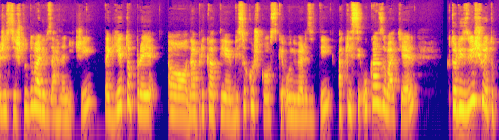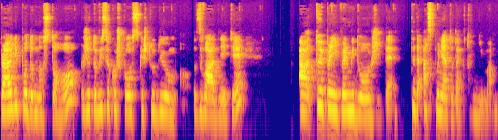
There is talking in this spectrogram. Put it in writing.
že ste študovali v zahraničí, tak je to pre o, napríklad tie vysokoškolské univerzity akýsi ukazovateľ, ktorý zvyšuje tú pravdepodobnosť toho, že to vysokoškolské štúdium zvládnete a to je pre nich veľmi dôležité. Teda aspoň ja to takto vnímam.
